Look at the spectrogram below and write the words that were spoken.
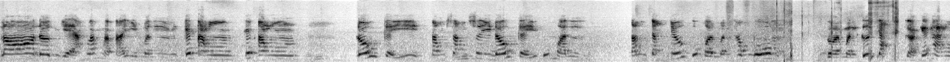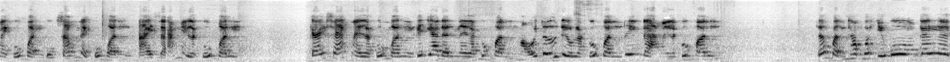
Nó đơn giản lắm mà tại vì mình, cái tâm cái tâm đố kỵ, tâm sân si đố kỵ của mình, tâm chấp trước của mình mình không buông. Rồi mình cứ chấp cả cái thân này của mình, cuộc sống này của mình, tài sản này là của mình cái xác này là của mình, cái gia đình này là của mình, mọi thứ đều là của mình thiên đàng này là của mình. Nếu mình không có chịu buông cái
